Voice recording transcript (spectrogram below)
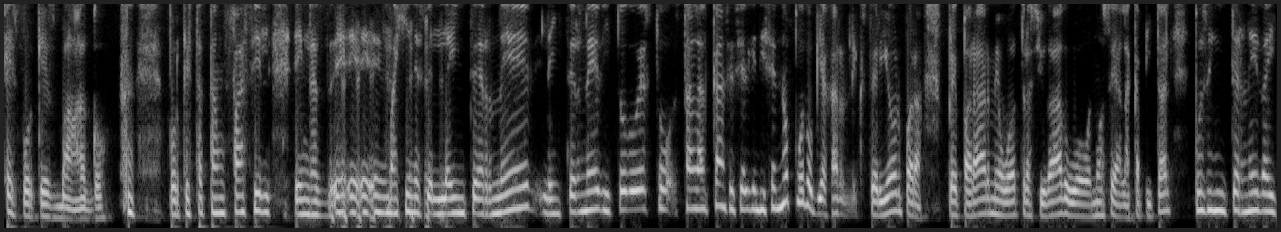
es porque es vago, porque está tan fácil en las, eh, eh, eh, imagínense, la internet, la internet y todo esto está al alcance. Si alguien dice, no puedo viajar al exterior para prepararme a otra ciudad o no sé, a la capital, pues en internet hay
